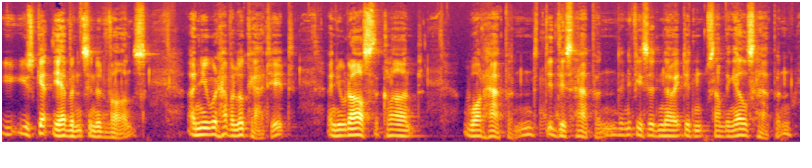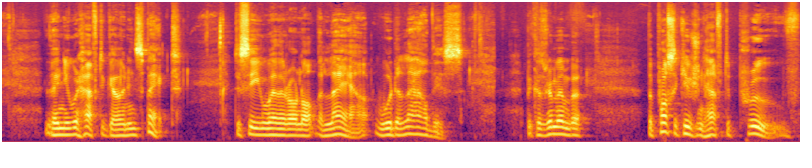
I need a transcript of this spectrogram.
you, you get the evidence in advance and you would have a look at it and you would ask the client what happened, did this happen? And if he said no, it didn't, something else happened, then you would have to go and inspect to see whether or not the layout would allow this. Because remember, the prosecution have to prove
